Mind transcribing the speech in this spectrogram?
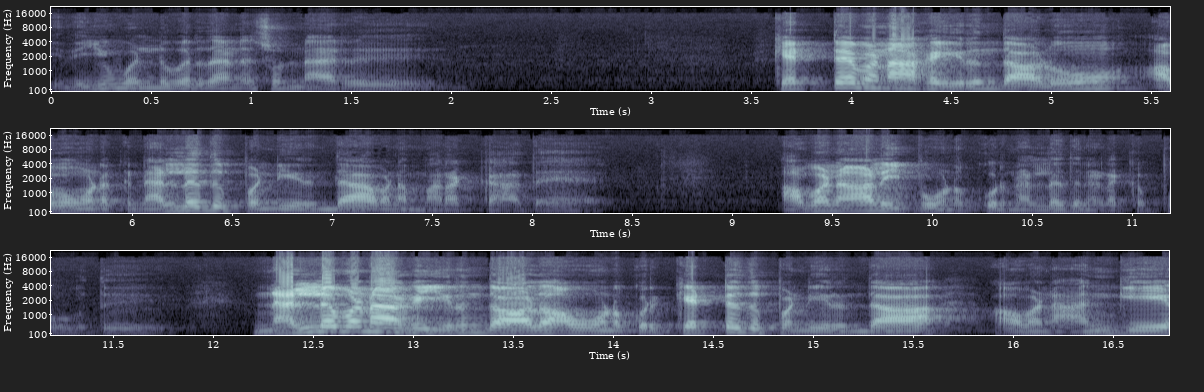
இதையும் வள்ளுவர் தானே சொன்னார். கெட்டவனாக இருந்தாலும் அவன் உனக்கு நல்லது பண்ணியிருந்தா அவனை மறக்காத. அவனால் இப்போ உனக்கு ஒரு நல்லது நடக்க போகுது. நல்லவனாக இருந்தாலும் அவன் உனக்கு ஒரு கெட்டது பண்ணியிருந்தா அவனை அங்கேயே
